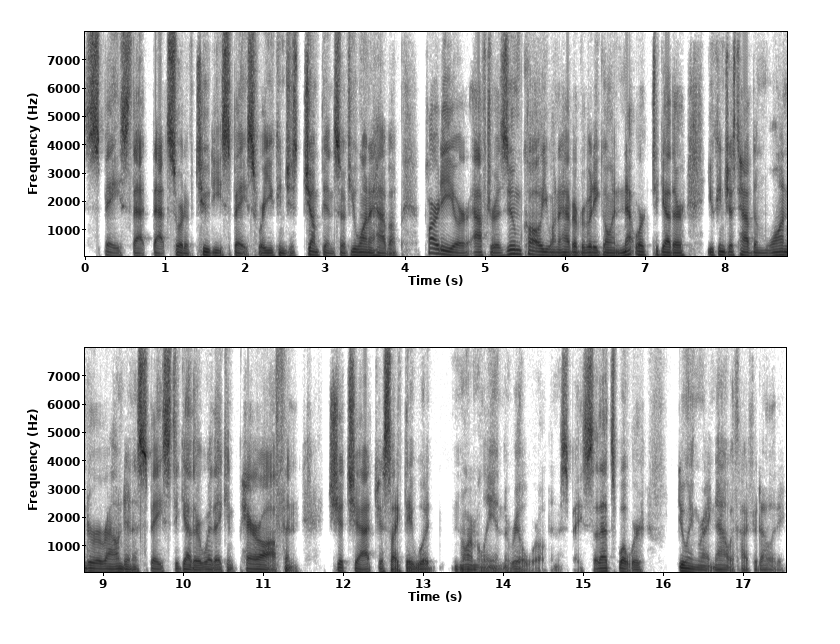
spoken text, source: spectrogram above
space that that sort of 2d space where you can just jump in. So if you want to have a party or after a zoom call you want to have everybody go and network together you can just have them wander around in a space together where they can pair off and chit chat just like they would normally in the real world in a space. So that's what we're doing right now with high fidelity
